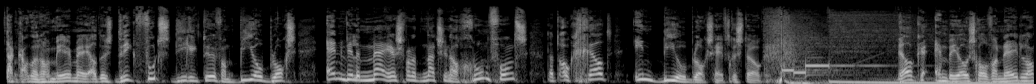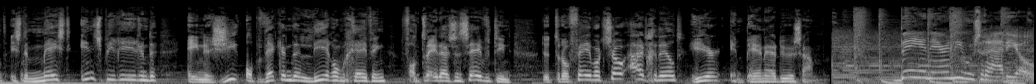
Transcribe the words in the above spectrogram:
Dan kan er nog meer mee. Al dus Driek Voets, directeur van Biobloks. En Willem Meijers van het Nationaal Groenfonds. Dat ook geld in Biobloks heeft gestoken. Welke MBO-school van Nederland is de meest inspirerende, energieopwekkende leeromgeving van 2017? De trofee wordt zo uitgedeeld hier in BNR Duurzaam. BNR Nieuwsradio.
